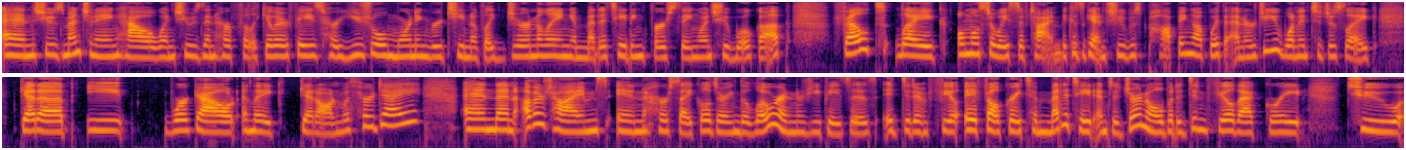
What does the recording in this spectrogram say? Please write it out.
and she was mentioning how when she was in her follicular phase, her usual morning routine of like journaling and meditating first thing when she woke up felt like almost a waste of time because, again, she was popping up with energy, wanted to just like get up, eat, work out, and like get on with her day. And then other times in her cycle during the lower energy phases, it didn't feel, it felt great to meditate and to journal, but it didn't feel that great to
